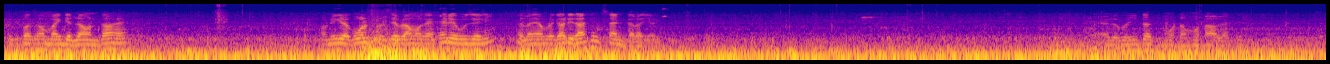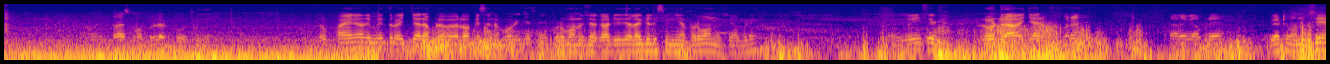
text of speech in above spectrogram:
પછી પાછું આમાં આગળ જવાનું થાય. નીકળ્યા કોલ્સ છે આપણે આમાં કાંઈ હેરે ઉજે નહીં. એટલે આપણે ગાડી રાખીને સાઈન કરાવી આવીએ. ઈંટાથી મોટા મોટા હાલે છે. ક્લાસમાં બ્લડ બહુ થઈ જાય. તો ફાઇનલી મિત્રો અત્યારે આપણે લોકેશને પહોંચી જશે ભરવાનું છે ગાડી જે લાગેલી છે ત્યાં ભરવાનું છે આપણે. જોઈએ જોઈ છે લોડર આવે ત્યારે ભરાય. ત્યારે કે આપણે બેઠવાનું છે.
